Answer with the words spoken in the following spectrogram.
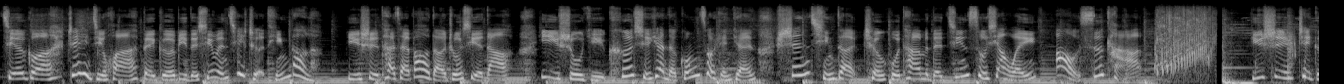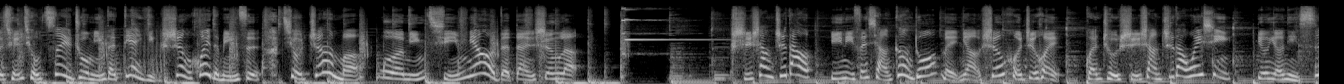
结果这句话被隔壁的新闻记者听到了，于是他在报道中写道：“艺术与科学院的工作人员深情地称呼他们的金塑像为奥斯卡。”于是，这个全球最著名的电影盛会的名字就这么莫名其妙的诞生了。时尚之道与你分享更多美妙生活智慧，关注时尚之道微信，拥有你私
